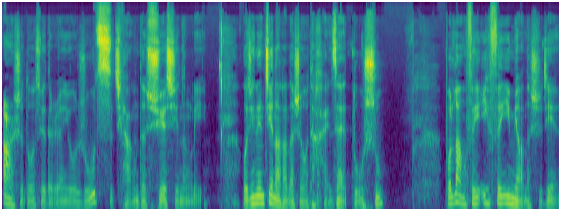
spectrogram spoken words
二十多岁的人有如此强的学习能力。我今天见到他的时候，他还在读书，不浪费一分一秒的时间。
